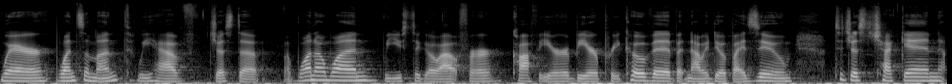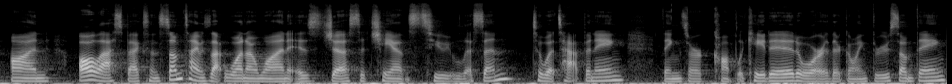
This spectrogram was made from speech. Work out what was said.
where once a month we have just a one on one. We used to go out for coffee or a beer pre COVID, but now we do it by Zoom to just check in on all aspects. And sometimes that one on one is just a chance to listen to what's happening. Things are complicated or they're going through something.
